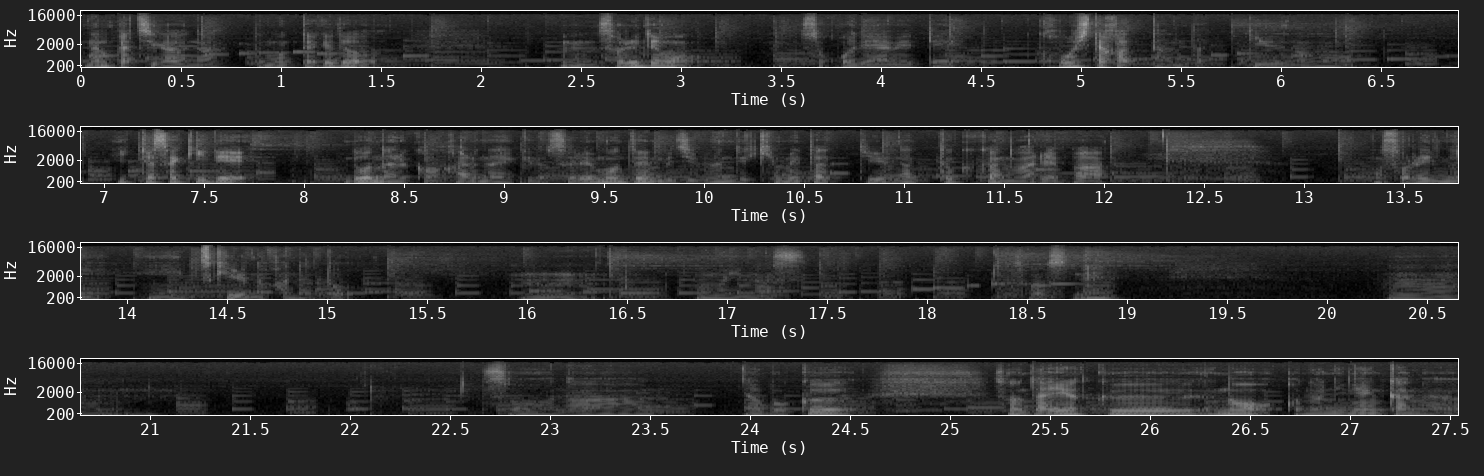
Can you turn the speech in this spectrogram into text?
なんか違うなと思ったけど、うん、それでもそこでやめてこうしたかったんだっていうのの行った先でどうなるか分からないけどそれも全部自分で決めたっていう納得感があればもうそれに尽きるのかなと、うん、思います。そうですね。うん。そうな。だ僕その大学のこの2年間が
